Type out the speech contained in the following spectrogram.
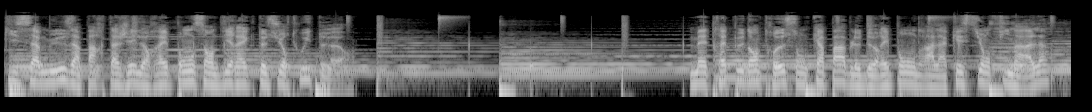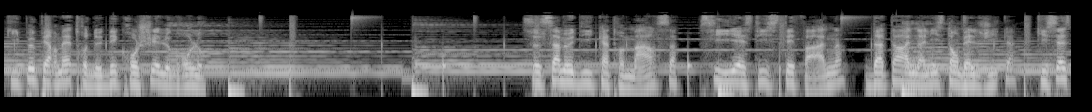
qui s'amusent à partager leurs réponses en direct sur Twitter. Mais très peu d'entre eux sont capables de répondre à la question finale, qui peut permettre de décrocher le gros lot. Ce samedi 4 mars, CIST Stéphane, data analyst en Belgique, qui s'est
